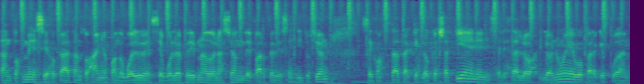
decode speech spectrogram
tantos meses o cada tantos años, cuando vuelve, se vuelve a pedir una donación de parte de esa institución, se constata qué es lo que ya tienen y se les da lo, lo nuevo para que puedan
